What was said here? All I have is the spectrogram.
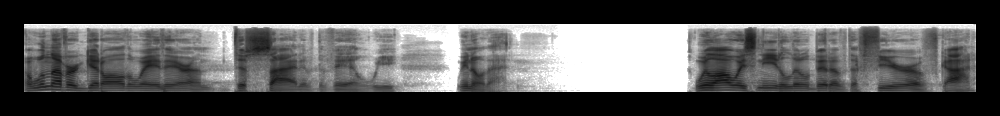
But we'll never get all the way there on this side of the veil. We, we know that. We'll always need a little bit of the fear of God,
